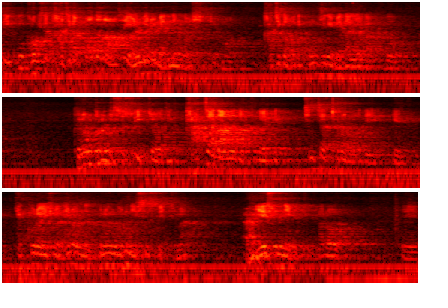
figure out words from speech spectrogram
있고 거기서 가지가 뻗어나와서 열매를 맺는 것이죠. 뭐 가지가 어디 공중에 매달려 갖고 그런 거는 있을 수 있죠. 어디 가짜 나무 같은 거 이렇게 진짜처럼 어디 이렇게 데코레이션 해놓는 그런 거는 있을 수 있지만 예수님 바로 예,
